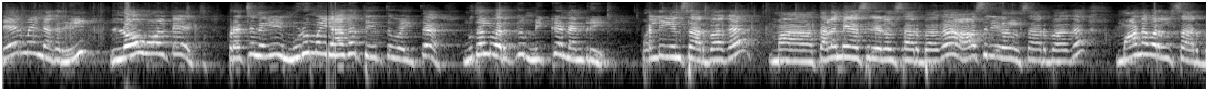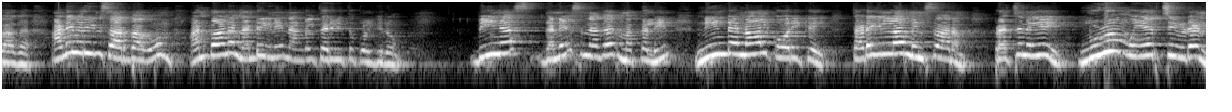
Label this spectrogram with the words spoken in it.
நேர்மை நகரில் லோ வோல்டேஜ் பிரச்சனையை முழுமையாக தீர்த்து வைத்த முதல்வருக்கு மிக்க நன்றி. பள்ளியின் சார்பாக மா தலைமை ஆசிரியர்கள் சார்பாக ஆசிரியர்கள் சார்பாக மாணவர்கள் சார்பாக அனைவரின் சார்பாகவும் அன்பான நன்றியினை நாங்கள் தெரிவித்துக் கொள்கிறோம். வீனஸ் கணேஷ் நகர் மக்களின் நீண்ட நாள் கோரிக்கை தடையில்லா மின்சாரம் பிரச்சனையை முழு முயற்சியுடன்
